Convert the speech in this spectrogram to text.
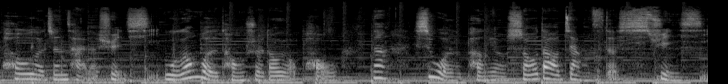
抛了征才的讯息，我跟我的同学都有抛。是我的朋友收到这样子的讯息，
